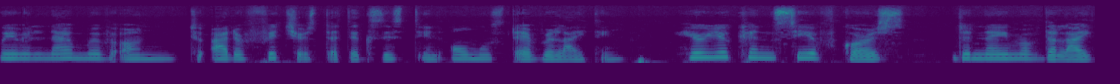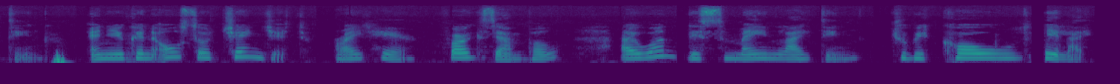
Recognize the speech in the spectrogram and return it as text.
We will now move on to other features that exist in almost every lighting. Here you can see of course the name of the lighting and you can also change it right here. For example, I want this main lighting to be called Daylight.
